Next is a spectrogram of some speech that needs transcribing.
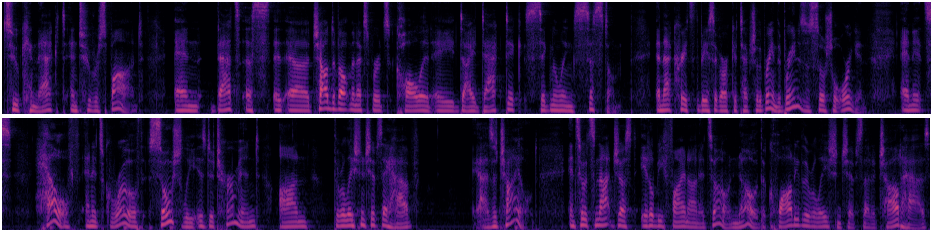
to connect and to respond. And that's a, child development experts call it a dyadic signaling system. And that creates the basic architecture of the brain. The brain is a social organ, and its health and its growth socially is determined on the relationships they have as a child. And so it's not just it'll be fine on its own. No, the quality of the relationships that a child has,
